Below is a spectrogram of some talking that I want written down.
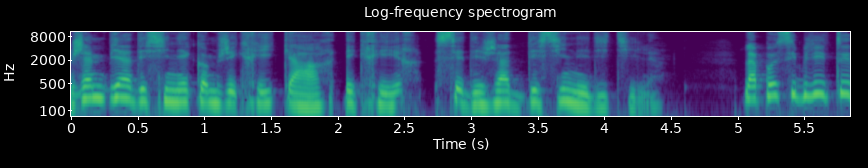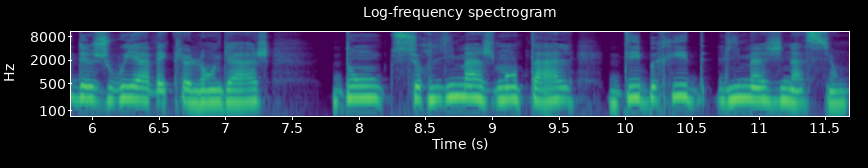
J'aime bien dessiner comme j'écris car écrire, c'est déjà dessiner, dit-il. La possibilité de jouer avec le langage, donc sur l'image mentale, débride l'imagination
